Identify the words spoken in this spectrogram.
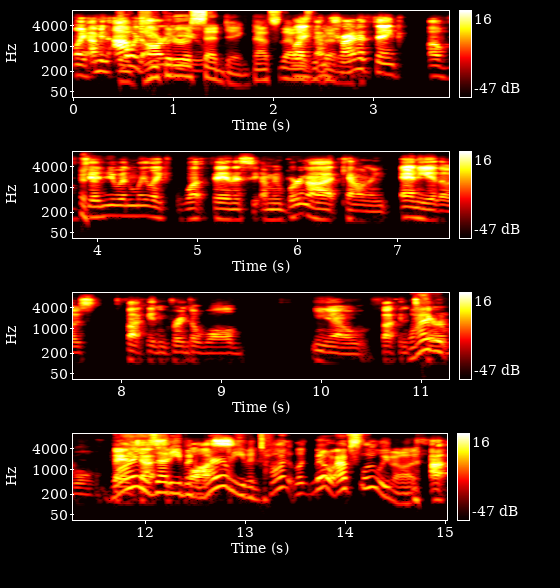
Like, I mean, I would Jupiter argue ascending. That's that. Like, I'm trying to think of genuinely like what fantasy. I mean, we're not counting any of those fucking Grindelwald, you know, fucking why terrible. Would, why is that even? Why are we even talking? Like, no, absolutely not. I,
